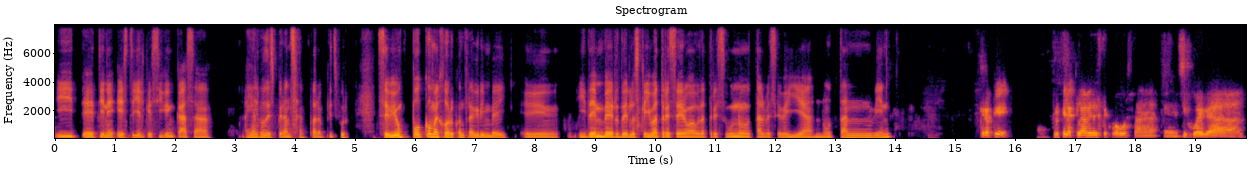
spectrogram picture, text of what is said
Y eh, tiene este y el que sigue en casa. ¿Hay algo de esperanza para Pittsburgh? Se vio un poco mejor contra Green Bay. eh, y Denver, de los que iba 3-0, ahora 3-1, tal vez se veía no tan bien. Creo que, creo que la clave de este juego está en si juega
